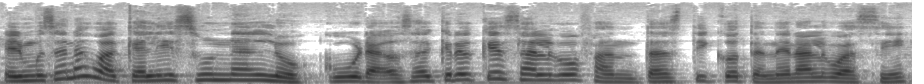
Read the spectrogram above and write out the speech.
El Museo de Nahuacali es una locura, o sea, creo que es algo fantástico tener algo así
